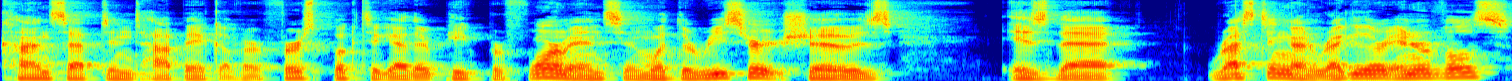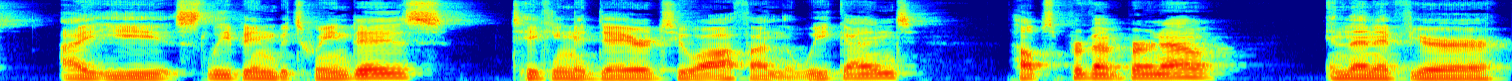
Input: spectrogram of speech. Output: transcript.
concept and topic of our first book together peak performance. And what the research shows is that resting on regular intervals i.e sleeping between days taking a day or two off on the weekend helps prevent burnout. And then if you're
